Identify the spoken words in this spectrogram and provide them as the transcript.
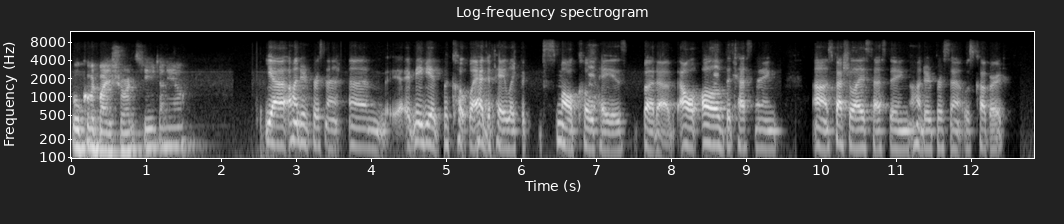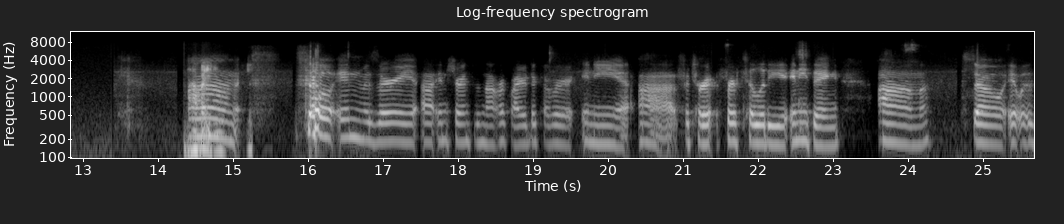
All covered by insurance for you, Danielle? Yeah 100% um maybe at the co i had to pay like the small co-pays but uh, all, all of the testing uh, specialized testing 100% was covered How about you? Um, so in Missouri, uh, insurance is not required to cover any uh, fertir- fertility, anything. Um, so it was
